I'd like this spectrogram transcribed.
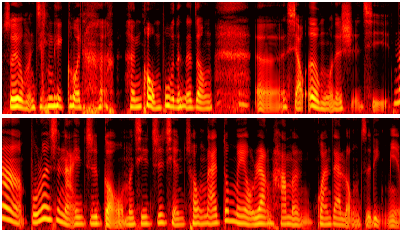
所以我们 经历过它很恐怖的那种呃小恶魔的时期。那不论是哪一只狗，我们其实之前从来都没有让他们关在笼子里面。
